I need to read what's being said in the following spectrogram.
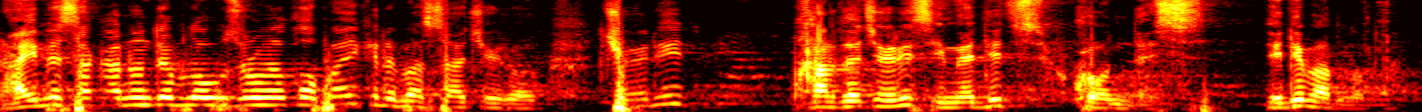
რაიმე საკანონმდებლო უზრუნველყოფა იქნება საჭირო. ჩვენი მხარდაჭერის იმედიც გქონდეს დიდი მადლობა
